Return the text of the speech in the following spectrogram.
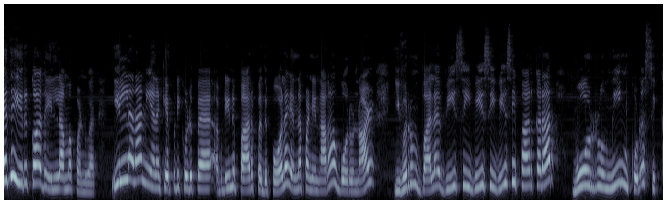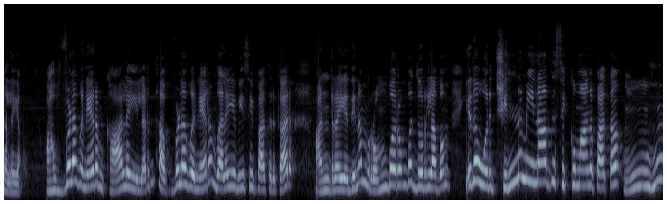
எது இருக்கோ அதை இல்லாம பண்ணுவார். இல்லைனா நீ எனக்கு எப்படி கொடுப்ப? அப்படின்னு பார்ப்பது போல என்ன பண்ணினாரா? ஒரு நாள் இவரும் வலை வீசி வீசி வீசி பார்க்கிறார். ஒரு மீன் கூட சிக்கலையாம். அவ்வளவு நேரம் காலையிலேருந்து அவ்வளவு நேரம் வலையை வீசி பார்த்துருக்கார். அன்றைய தினம் ரொம்ப ரொம்ப துர்லபம். ஏதோ ஒரு சின்ன மீனாவது சிக்குமான்னு பார்த்தா ம்ஹும்,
